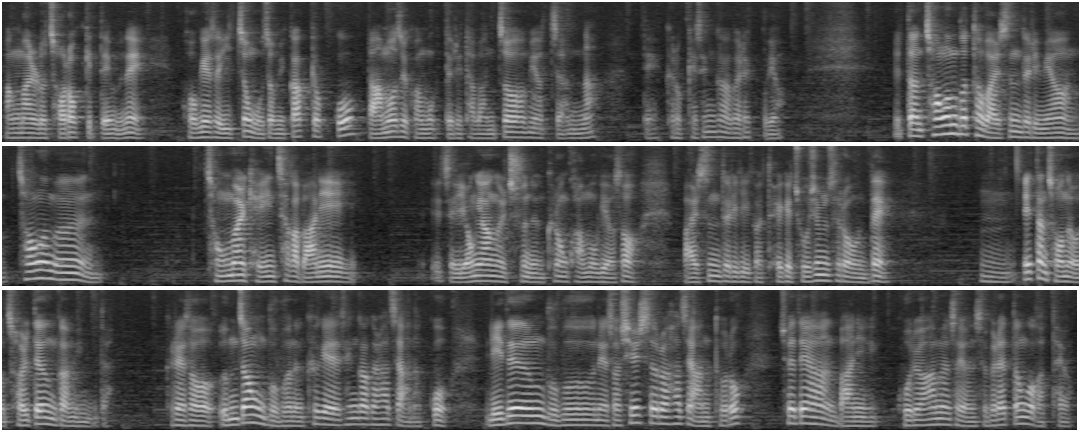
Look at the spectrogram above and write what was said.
막말로 절었기 때문에 거기에서 2.5점이 깎였고 나머지 과목들이 다 만점이었지 않나? 네, 그렇게 생각을 했고요. 일단 청음부터 말씀드리면 청음은 정말 개인차가 많이 이제 영향을 주는 그런 과목이어서 말씀드리기가 되게 조심스러운데 음, 일단 저는 절대음감입니다. 그래서 음정 부분은 크게 생각을 하지 않았고 리듬 부분에서 실수를 하지 않도록 최대한 많이 고려하면서 연습을 했던 것 같아요.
